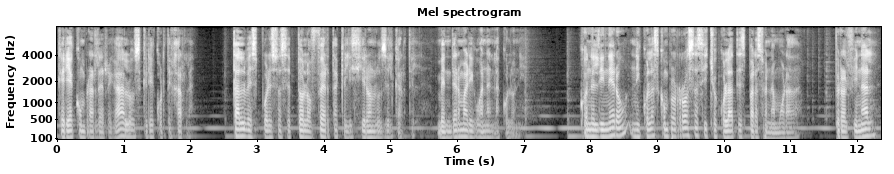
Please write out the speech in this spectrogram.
Quería comprarle regalos, quería cortejarla. Tal vez por eso aceptó la oferta que le hicieron los del cártel, vender marihuana en la colonia. Con el dinero, Nicolás compró rosas y chocolates para su enamorada. Pero al final,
